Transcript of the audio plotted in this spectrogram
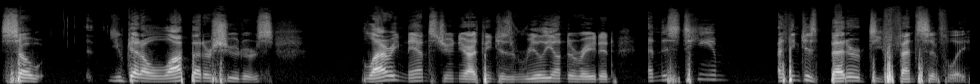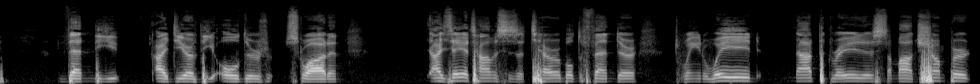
So you get a lot better shooters. Larry Nance Jr. I think is really underrated, and this team I think is better defensively than the idea of the older squad. And Isaiah Thomas is a terrible defender. Dwyane Wade, not the greatest. Iman Shumpert,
